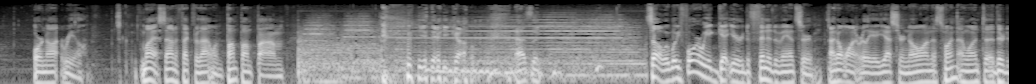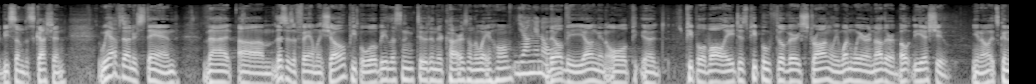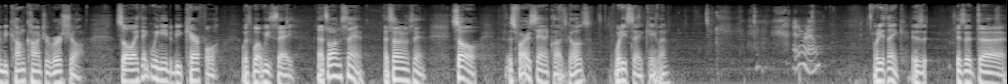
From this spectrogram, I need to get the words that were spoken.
or not real? It's, Maya, sound effect for that one. Bum bum bum. There you go. That's it. So before we get your definitive answer, I don't want really a yes or no on this one. I want uh, there to be some discussion. We have to understand that um, this is a family show. People will be listening to it in their cars on the way home. Young and old. They'll be young and old, uh, people of all ages, people who feel very strongly one way or another about the issue. You know, it's going to become controversial. So I think we need to be careful with what we say. That's all I'm saying. That's all I'm saying. So, as far as Santa Claus goes, what do you say, Caitlin? I don't know. What do you think? Is it is it uh,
